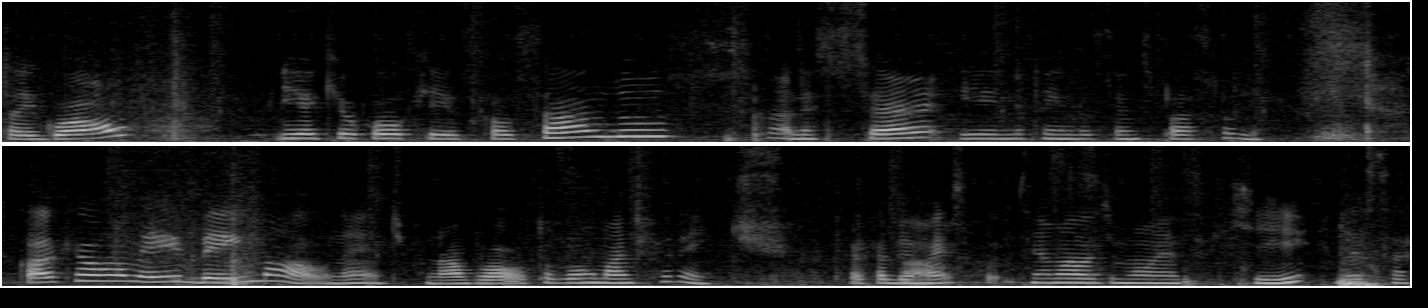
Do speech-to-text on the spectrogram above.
tá igual. E aqui eu coloquei os calçados, a necessaire e ainda tem bastante espaço ali. Claro que eu arrumei bem mal, né? Tipo, na volta eu vou arrumar diferente. Pra caber mais coisas. Minha mala de mão é essa aqui, dessa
